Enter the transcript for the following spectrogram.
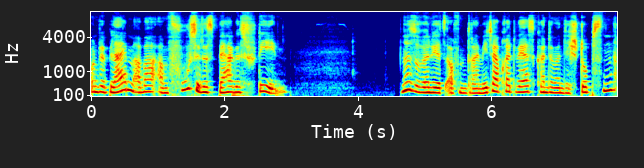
und wir bleiben aber am Fuße des Berges stehen. Ne, so wenn du jetzt auf einem 3-Meter-Brett wärst, könnte man dich stupsen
